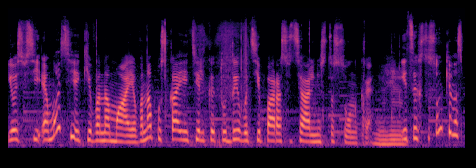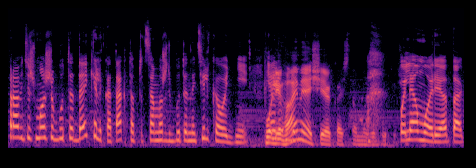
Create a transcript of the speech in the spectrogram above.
І ось всі емоції, які вона має, вона пускає тільки туди, в оці парасоціальні стосунки. Мгм. І цих стосунків насправді ж може бути декілька, так тобто це можуть бути не тільки одні. Я люблю- Полігамія ще якась там може бути. Поліаморія, так.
